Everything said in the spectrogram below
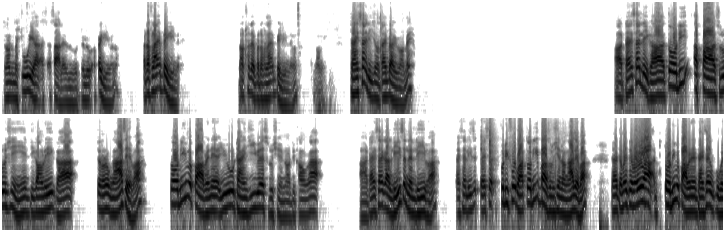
ကျွန်တော်ဒီမှာကျိုးတွေကအအစားလဲလို့ဒီလိုအပိတ်လေးပေါ့နော် butterfly အပိတ်လေးနဲ့နောက်ထွက်တဲ့ butterfly အပိတ်လေးနဲ့ နော်ဒီကောင်လေး die side လေးကျွန်တော်တိုင်းပြပြပါမယ်အာဒိုင်ဆိုင်လေးကတော်ဒီအပါဆိုလို့ရှိရင်ဒီကောင်လေးကကျွန်တော်တို့90ပါတော်ဒီမပါဘဲနဲ့ယူရိုဒိုင်ကြီးပဲဆိုလို့ရှိရင်တော့ဒီကောင်ကအာဒိုင်ဆိုင်က44ပါဒိုင်ဆိုင်40ဒိုင်ဆိုင်44ပါတော်ဒီအပါဆိုလို့ရှိရင်တော့90ပါဒါပေမဲ့ကျွန်တော်တို့ကတော်ဒီမပါဘဲနဲ့ဒိုင်ဆိုင်ကိုပဲ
